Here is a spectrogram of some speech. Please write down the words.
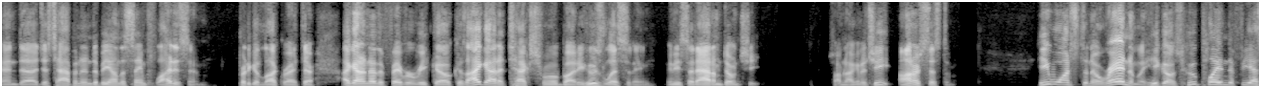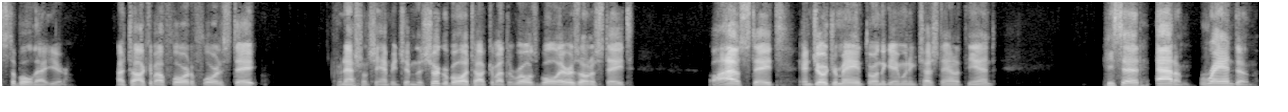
and uh, just happening to be on the same flight as him. Pretty good luck right there. I got another favorite, Rico, because I got a text from a buddy who's listening, and he said, Adam, don't cheat. So I'm not going to cheat. Honor system. He wants to know randomly. He goes, Who played in the Fiesta Bowl that year? I talked about Florida, Florida State for national championship in the Sugar Bowl. I talked about the Rose Bowl, Arizona State, Ohio State, and Joe Germaine throwing the game winning touchdown at the end. He said, Adam, random,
